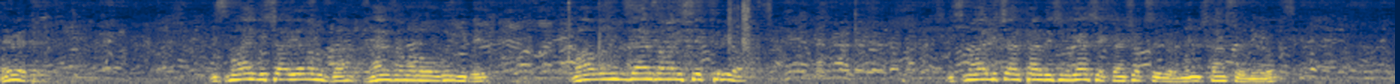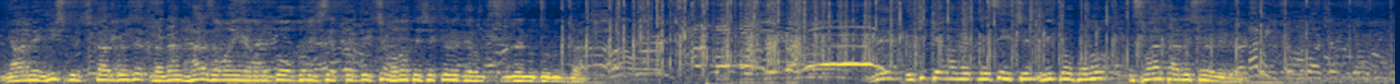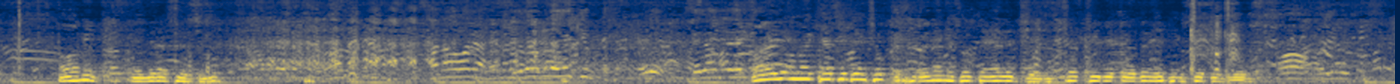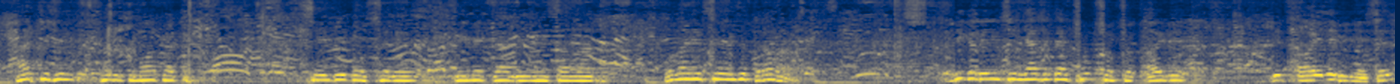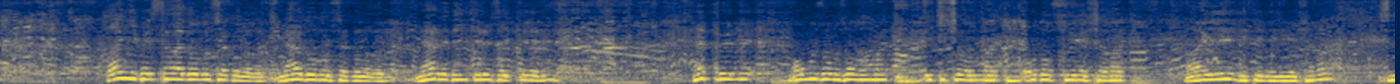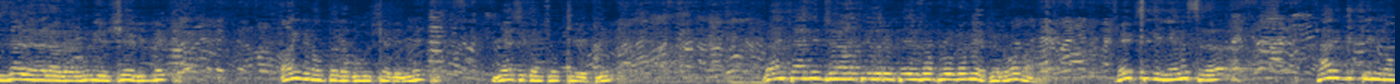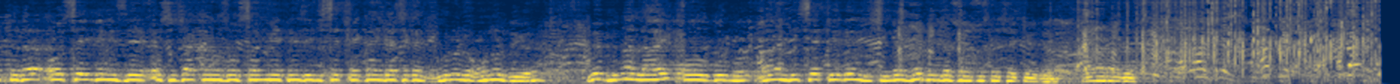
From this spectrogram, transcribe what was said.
Evet. İsmail Bıçar yanımızda her zaman olduğu gibi. Varlığını bize her zaman hissettiriyor. İsmail Bıçar kardeşimi gerçekten çok seviyorum. Bunu içten söylüyorum. Yani hiçbir çıkar gözetmeden her zaman yanımızda olduğunu hissettirdiği için ona teşekkür ediyorum sizlerin huzurunuzda. Ve iki kelam etmesi için mikrofonu İsmail kardeşime veriyorum. Amin. Elleri açıyoruz şimdi. Aile olmak gerçekten çok önemli, çok değerli bir şey. Çok kıymetli olduğunu hepimiz çok iyi biliyoruz. Herkesin tabii ki muhakkak sevdiği dostları, kıymet verdiği insanlar, bunların hepsi mevcuttur ama Liga benim için gerçekten çok çok çok ayrı bir aile bünyesi. Hangi festivalde olursak olalım, nerede olursak olalım, nerede denk gelirsek gelelim, hep böyle omuz omuza olmak, iç içe olmak, o dostluğu yaşamak, aile niteliğini yaşamak, sizlerle beraber bunu yaşayabilmek, aynı noktada buluşabilmek gerçekten çok keyifli. Ben kendimce 6 yıldır bir televizyon programı yapıyorum ama hepsinin yanı sıra her gittiğim noktada o sevginizi, o sıcaklığınızı, o samimiyetinizi hissetmekten gerçekten gurur ve onur duyuyorum. Ve buna layık olduğumu bana hissettirdiğiniz için de hepinize sonsuz teşekkür ediyorum. Allah razı olsun.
